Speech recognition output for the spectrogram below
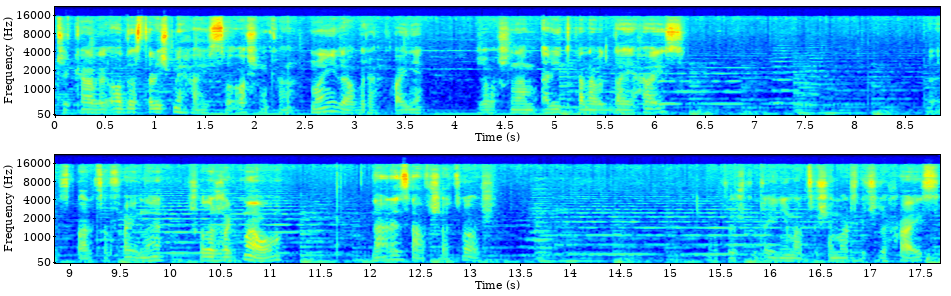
ciekawy. O, dostaliśmy hajs, to 8k. No i dobra, fajnie, że właśnie nam elitka nawet daje hajs. To jest bardzo fajne. Szkoda, że tak mało. No ale zawsze coś. Już tutaj nie ma co się martwić, że hajs.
